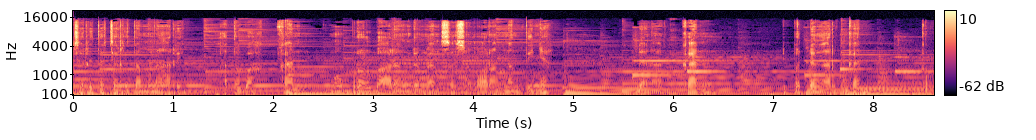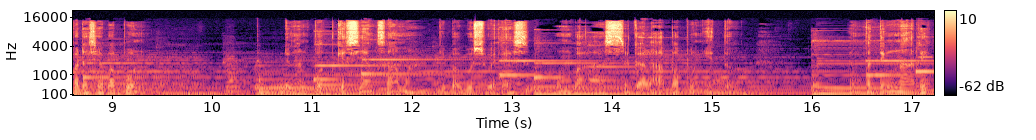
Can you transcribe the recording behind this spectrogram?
cerita-cerita menarik Atau bahkan ngobrol bareng dengan seseorang nantinya Dan akan diperdengarkan kepada siapa pun. Dengan podcast yang sama di Bagus WS Membahas segala apa pun itu. Menarik,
